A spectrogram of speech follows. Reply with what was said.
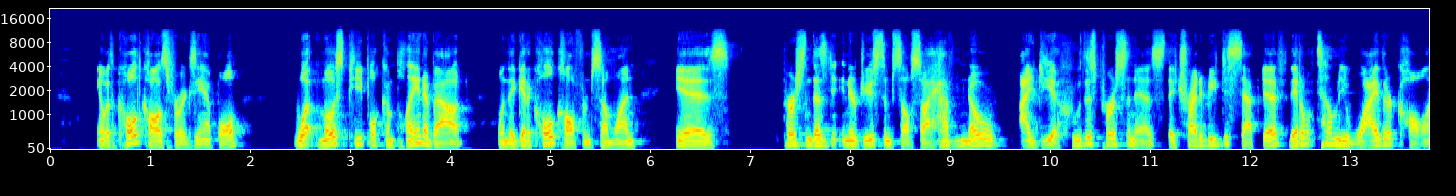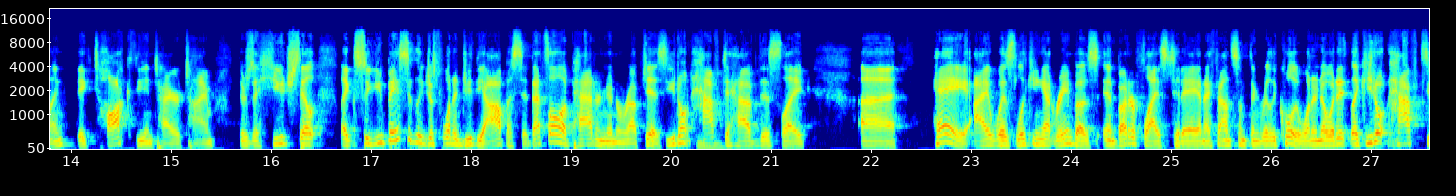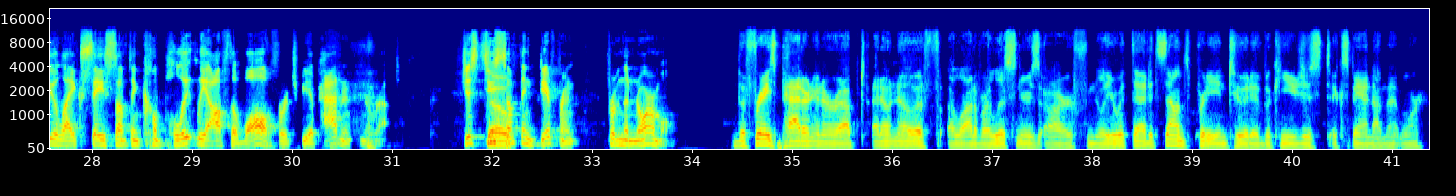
And with cold calls, for example, what most people complain about when they get a cold call from someone is person doesn't introduce themselves. So i have no idea who this person is. They try to be deceptive. They don't tell me why they're calling. They talk the entire time. There's a huge sale. Like so you basically just want to do the opposite. That's all a pattern interrupt is. You don't have mm-hmm. to have this like uh, hey i was looking at rainbows and butterflies today and i found something really cool. You want to know what it like you don't have to like say something completely off the wall for it to be a pattern interrupt. Just do so, something different from the normal. The phrase pattern interrupt i don't know if a lot of our listeners are familiar with that. It sounds pretty intuitive but can you just expand on that more?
